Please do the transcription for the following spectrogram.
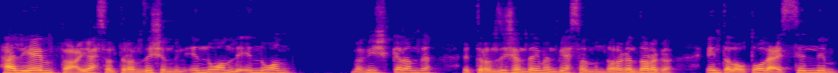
هل ينفع يحصل transition من n 1 ل n 1 مفيش الكلام ده. ال transition دايما بيحصل من درجة لدرجة. انت لو طالع السلم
